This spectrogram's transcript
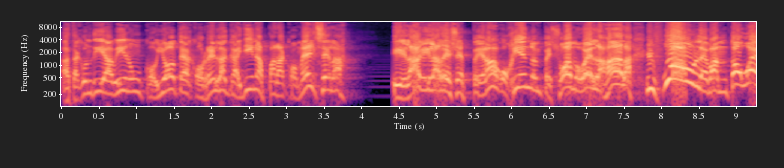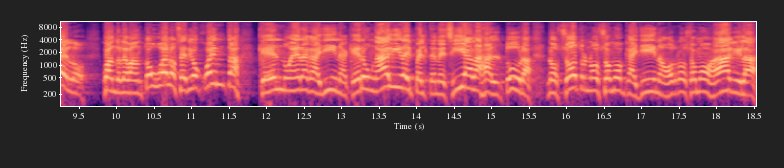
Hasta que un día vino un coyote a correr las gallinas para comérselas. Y el águila desesperado cogiendo empezó a mover las alas y ¡fum! levantó vuelo. Cuando levantó vuelo se dio cuenta que él no era gallina, que era un águila y pertenecía a las alturas. Nosotros no somos gallinas, nosotros somos águila.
